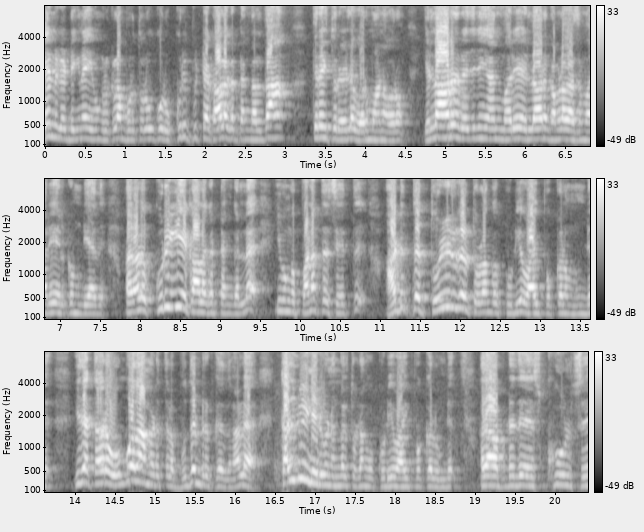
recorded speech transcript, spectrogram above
ஏன்னு கேட்டிங்கன்னா இவங்களுக்கெல்லாம் பொறுத்தளவுக்கு ஒரு குறிப்பிட்ட காலகட்டங்கள் தான் திரைத்துறையில் வருமானம் வரும். எல்லாரும் ரஜினிகாந்த் மாதிரியே எல்லாரும் கமலஹாசன் மாதிரியே இருக்க முடியாது. அதனால் குறுகிய காலகட்டங்களில் இவங்க பணத்தை சேர்த்து அடுத்த தொழில்கள் தொடங்கக்கூடிய வாய்ப்புகளும் உண்டு. இதை தவிர ஒன்பதாம் இடத்துல புதன் இருக்கிறதுனால கல்வி நிறுவனங்கள் தொடங்கக்கூடிய வாய்ப்புகள் உண்டு. அதாவது ஸ்கூல்ஸு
